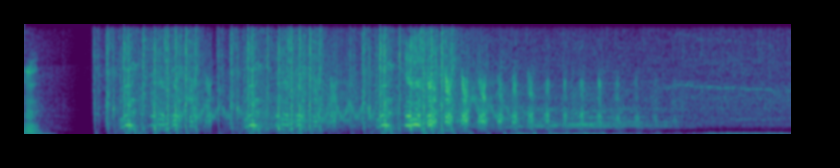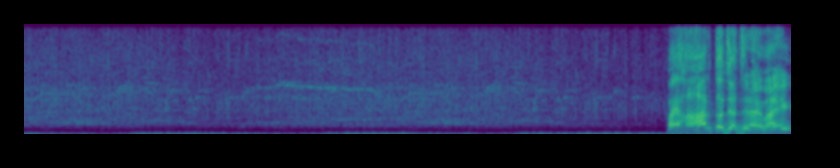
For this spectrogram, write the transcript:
हम्म। भाई हार तो जज रहा है भाई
